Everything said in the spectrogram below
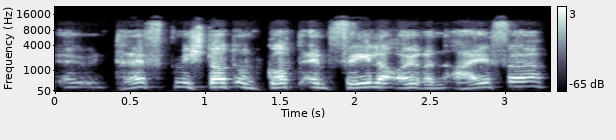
äh, trefft mich dort und Gott empfehle euren Eifer.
